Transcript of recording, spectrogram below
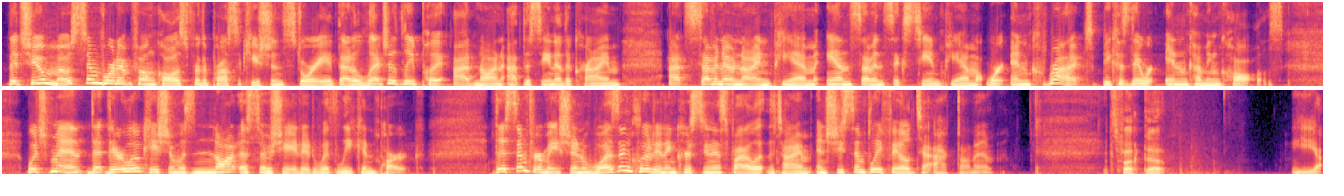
The two most important phone calls for the prosecution's story that allegedly put Adnan at the scene of the crime at 7:09 p.m. and 7:16 p.m. were incorrect because they were incoming calls, which meant that their location was not associated with Leakin Park. This information was included in Christina's file at the time, and she simply failed to act on it. It's fucked up. Yeah.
